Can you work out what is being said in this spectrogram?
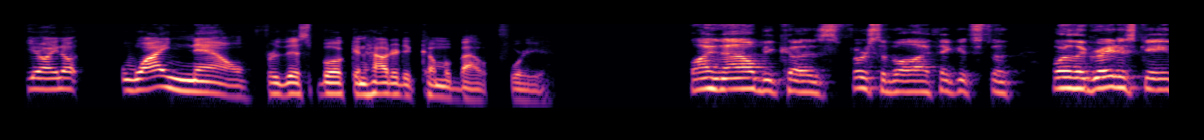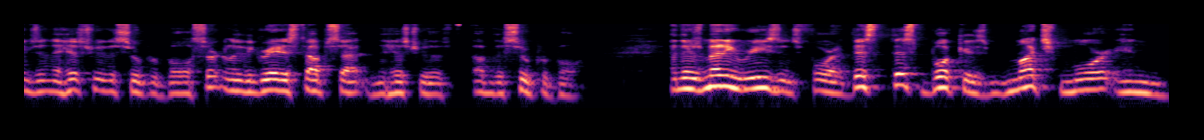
you know, I know why now for this book, and how did it come about for you? Why now? Because first of all, I think it's the one of the greatest games in the history of the Super Bowl. Certainly, the greatest upset in the history of the, of the Super Bowl and there's many reasons for it. This this book is much more in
